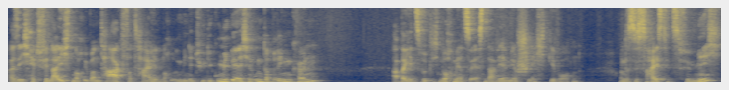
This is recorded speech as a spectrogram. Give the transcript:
also ich hätte vielleicht noch über den Tag verteilt noch irgendwie eine Tüte Gummibärchen unterbringen können. Aber jetzt wirklich noch mehr zu essen, da wäre mir schlecht geworden. Und das ist, heißt jetzt für mich,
